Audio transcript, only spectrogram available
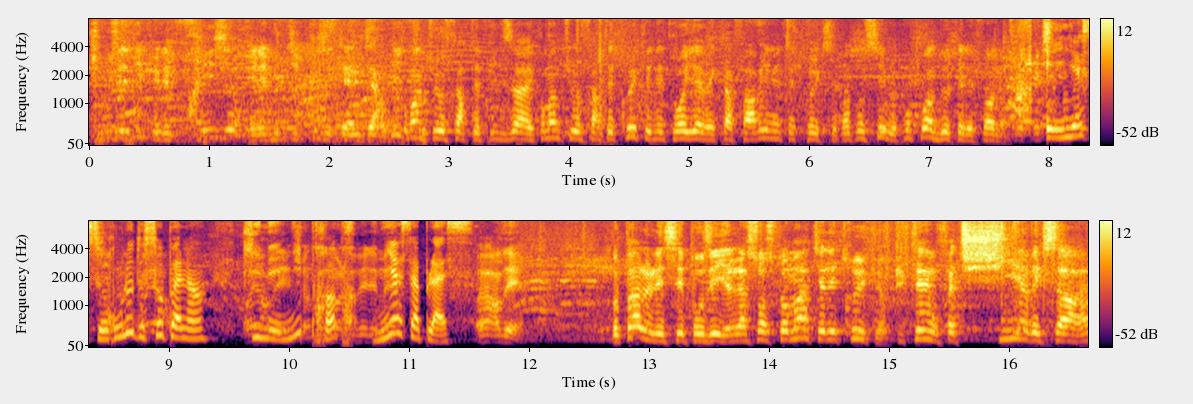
Je vous ai dit que les prises et les multiprises étaient interdites. Comment tu veux faire tes pizzas et comment tu veux faire tes trucs et nettoyer avec ta farine et tes trucs? C'est pas possible. Pourquoi deux téléphones? Et il y a ce rouleau de sopalin, qui n'est ni propre ni à sa place. Regardez. On peut pas le laisser poser. Il y a de la sauce tomate, il y a des trucs. Putain, vous faites chier avec ça, hein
